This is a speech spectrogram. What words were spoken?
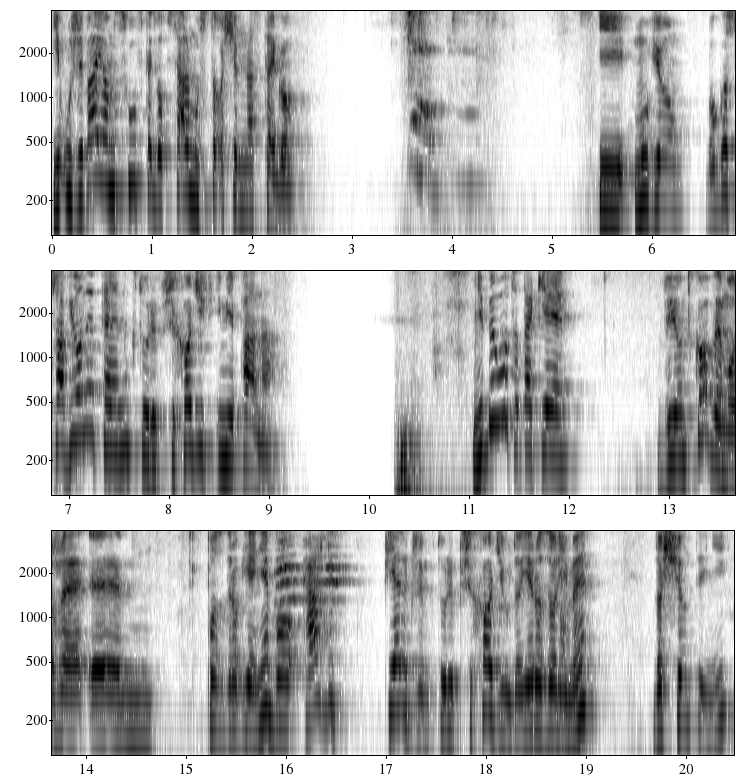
I używają słów tego psalmu 118. I mówią, błogosławiony ten, który przychodzi w imię Pana. Nie było to takie wyjątkowe może pozdrowienie, bo każdy pielgrzym, który przychodził do Jerozolimy, do świątyni,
